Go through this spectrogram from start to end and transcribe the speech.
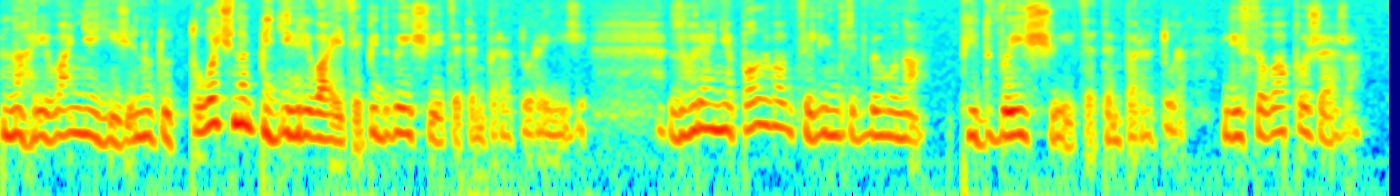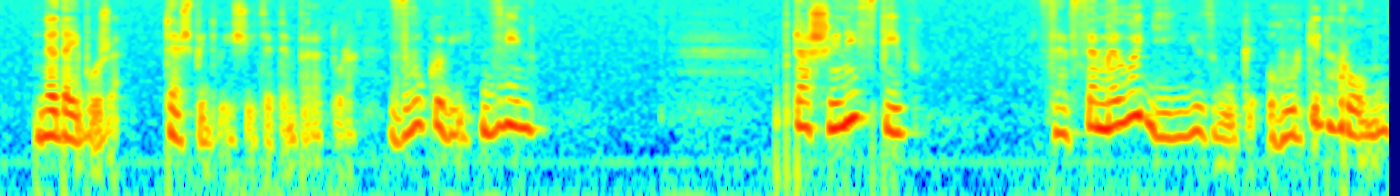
Нагрівання їжі. Ну тут точно підігрівається, підвищується температура їжі. Згоряння палива в циліндрі двигуна. Підвищується температура. Лісова пожежа. Не дай Боже, теж підвищується температура. Звукові дзвін. Пташиний спів. Це все мелодійні звуки. Гуркіт грому.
